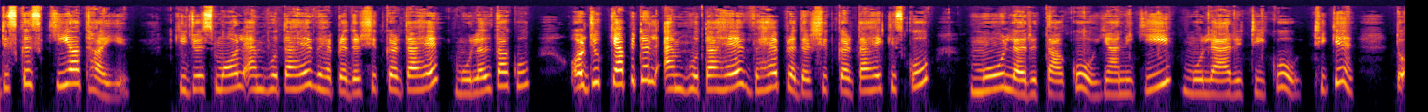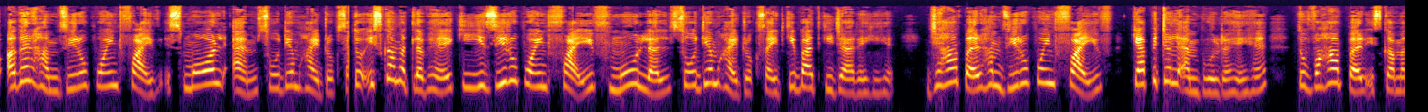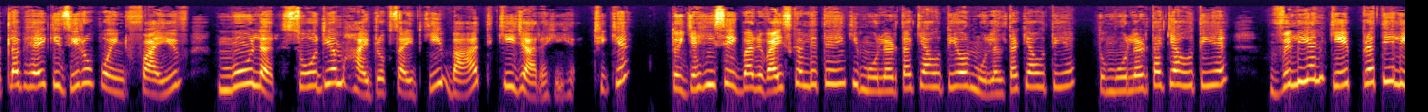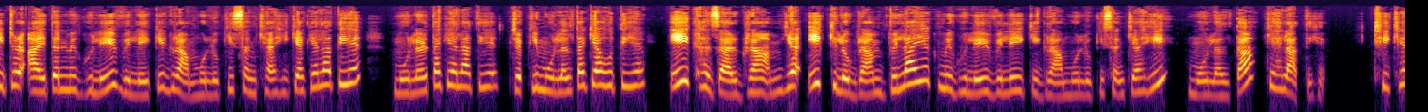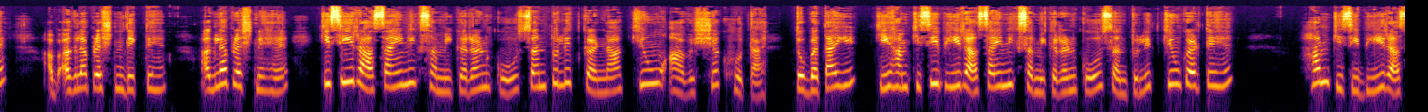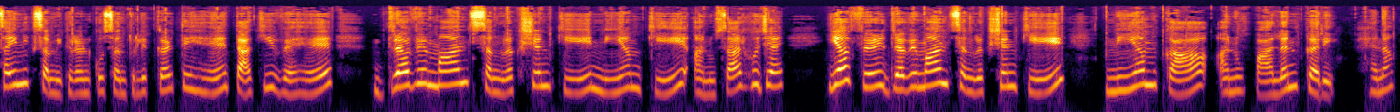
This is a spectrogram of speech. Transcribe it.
डिस्कस किया था ये। कि जो स्मॉल एम होता है, वह प्रदर्शित करता है मोललता को, और जो कैपिटल एम होता है, वह प्रदर्शित करता है किसको? मोलरता को, यानी कि मोलैरिटी को, ठीक है? तो अगर हम 0.5 स्मॉल एम सोडियम हाइड्रोक्साइड तो इसका मतलब है कि ये 0.5 मोलल सोडियम हाइड्रोक्साइड की बात की जा रही है, जहाँ पर हम 0.5 कैपिटल एम बोल रहे हैं तो वहाँ पर इसका मतलब है कि 0.5 मोलर सोडियम हाइड्रोक्साइड की बात की जा रही है, ठीक है? तो यहीं से एक बार रिवाइज कर लेते हैं कि मोलरता क्या होती है और मोललता क्या होती है। तो मोलरता क्या होती है? विलियन के प्रति लीटर आयतन में घुले विलय के ग्राम मोलों की संख्या ही क्या कहलाती है? मोलरता कहलाती है, जबकि मोललता क्या होती है? एक हज़ार ग्राम या एक किलोग्राम विलायक में घुले विलय के ग्राम मोलों की संख्या ही मोललता कहलाती है। ठीक है, अब अगला प्रश्न देखते हैं। अगला प्रश्न है, किसी रासायनिक समीकरण को संतुलित करना क्यों आवश्यक होता है? तो बताइए कि हम किसी भी रासायनिक समीकरण को संतुलित क्यों करते हैं? हम किसी भी रासायनिक समीकरण को संतुलित करते हैं ताकि वह द्रव्यमान संरक्षण के नियम के अनुसार हो जाए, या फिर द्रव्यमान संरक्षण के नियम का अनुपालन करे। है ना?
